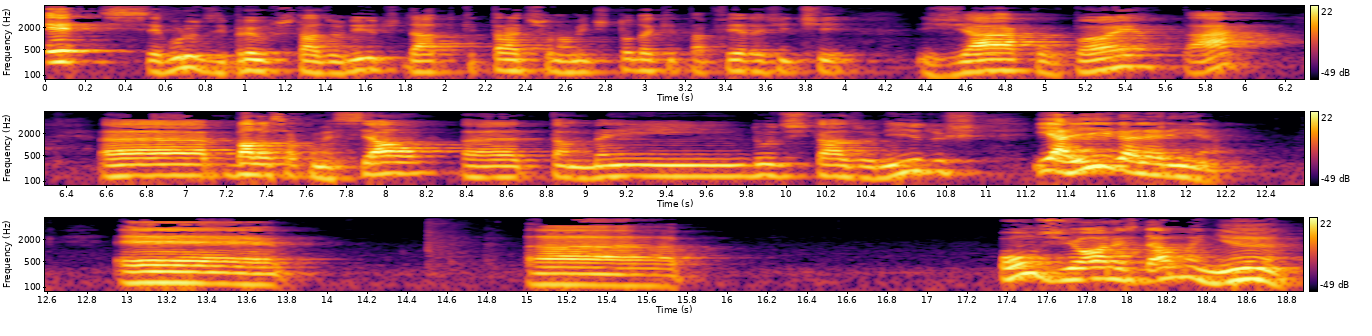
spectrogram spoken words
e seguro-desemprego dos Estados Unidos, dado que tradicionalmente toda quinta-feira a gente já acompanha, tá? Uh, balança comercial uh, também dos Estados Unidos. E aí, galerinha, é, uh, 11 horas da manhã.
